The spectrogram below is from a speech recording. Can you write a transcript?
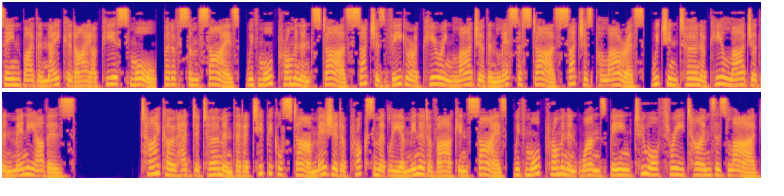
seen by the naked eye appear small, but of some size, with more prominent stars such as Vega appearing larger than lesser stars such as Polaris, which in turn appear larger than many others. Tycho had determined that a typical star measured approximately a minute of arc in size, with more prominent ones being two or three times as large.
